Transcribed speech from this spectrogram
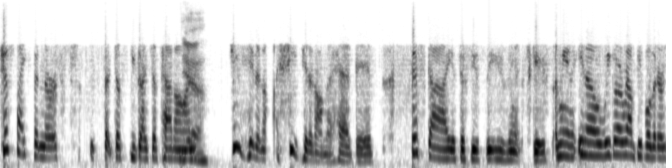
just like the nurse that just you guys just had on, Yeah. she hit it. She hit it on the head, babe. This guy is just using, using an excuse. I mean, you know, we go around people that are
